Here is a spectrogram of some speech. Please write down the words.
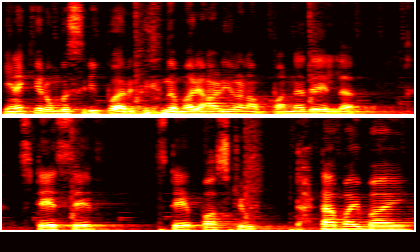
எனக்கே ரொம்ப சிரிப்பாக இருக்குது இந்த மாதிரி ஆடியோலாம் நான் பண்ணதே இல்லை. Stay safe stay positive tata bye bye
